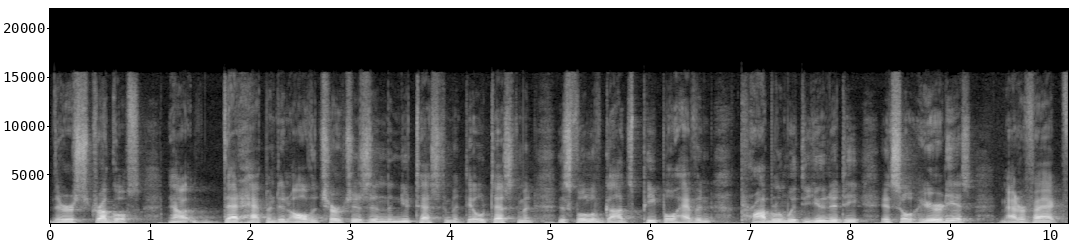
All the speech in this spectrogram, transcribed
there are struggles. Now, that happened in all the churches in the New Testament. The Old Testament is full of God's people having problem with unity. And so here it is. Matter of fact,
